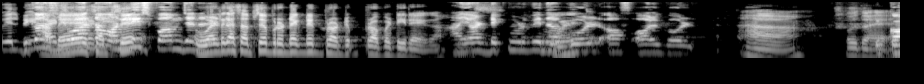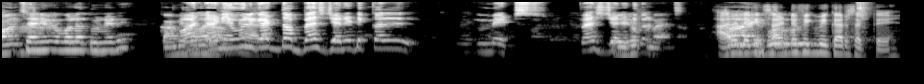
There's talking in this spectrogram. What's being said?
will be you अबे आर द security. सबसे ओनली स्पर्म वर्ल्ड का सबसे प्रोटेक्टेड प्रॉपर्टी रहेगा। Your yes dick would be the वही गोल्ड ऑफ़ ऑल गोल्ड हाँ वो तो है। कौन सा एनीमे बोला तूने रे? you and will harem get the best genetical mates best genetical अरे हाँ लेकिन साइंटिफिक भी कर सकते। हैं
